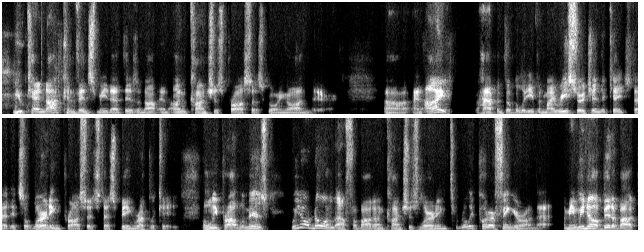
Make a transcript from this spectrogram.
you cannot convince me that there's not an unconscious process going on there. Uh, and I happen to believe, and my research indicates that it's a learning process that's being replicated. Only problem is we don't know enough about unconscious learning to really put our finger on that. I mean, we know a bit about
